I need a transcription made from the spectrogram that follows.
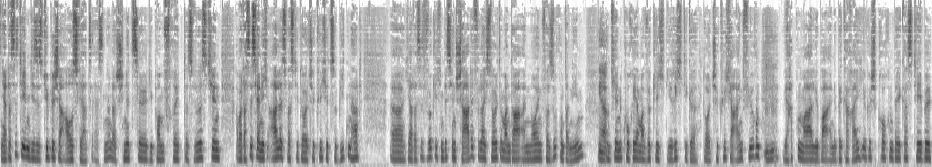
Ja, das ist eben dieses typische Auswärtsessen, ne? das Schnitzel, die Pommes frites, das Würstchen. Aber das ist ja nicht alles, was die deutsche Küche zu bieten hat. Äh, ja, das ist wirklich ein bisschen schade. Vielleicht sollte man da einen neuen Versuch unternehmen ja. und hier in Korea mal wirklich die richtige deutsche Küche einführen. Mhm. Wir hatten mal über eine Bäckerei hier gesprochen, Baker's Table.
